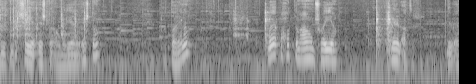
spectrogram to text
دي محشية قشطة أو مليانة قشطة. نحطها هنا. وبحط معاهم شوية من القطر. يبقى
